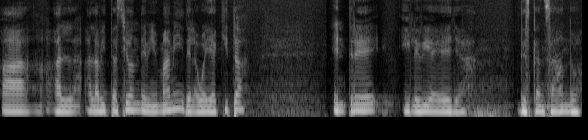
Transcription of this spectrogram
a, la, a, la, habitación de mi mami, de la Guayaquita, Entré y le vi a ella descansando.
